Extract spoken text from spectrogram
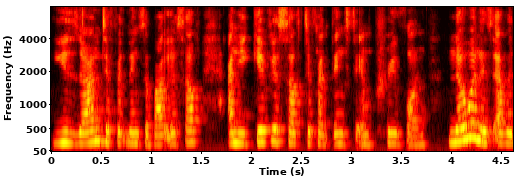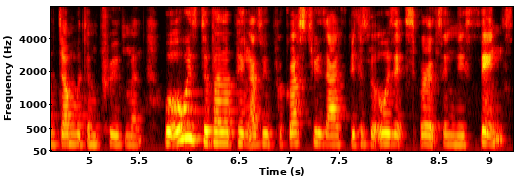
you learn different things about yourself and you give yourself different things to improve on. No one is ever done with improvement. We're always developing as we progress through life because we're always experiencing new things.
